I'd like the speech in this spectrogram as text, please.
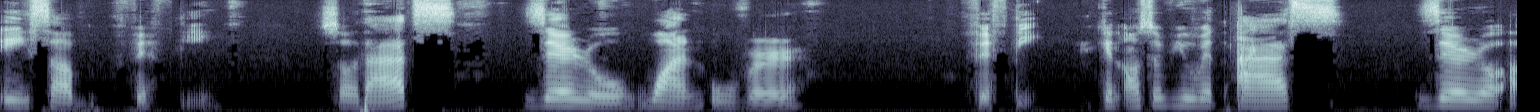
a sub 50. So that's 0, 1 over 50. You can also view it as 0, uh,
